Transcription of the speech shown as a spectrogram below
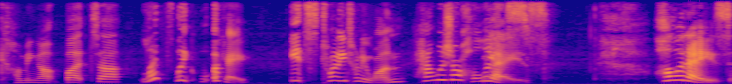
coming up, but uh, let's like okay, it's 2021. How was your holidays? Holidays.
